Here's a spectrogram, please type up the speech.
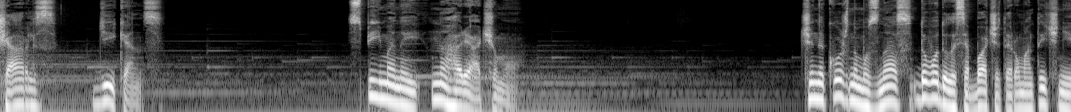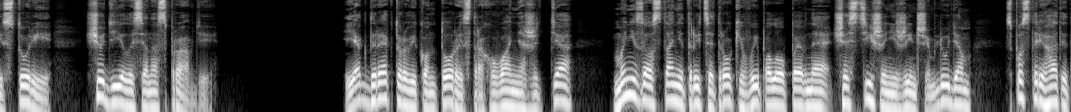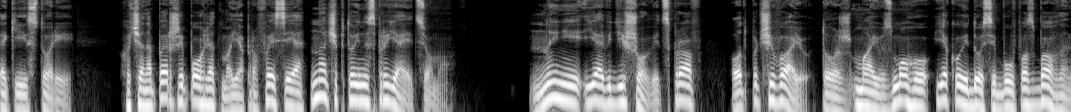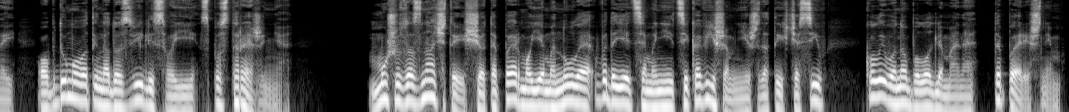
Чарльз Дікенс Спійманий на гарячому. Чи не кожному з нас доводилося бачити романтичні історії, що діялися насправді? Як директорові контори страхування життя, мені за останні 30 років випало певне частіше, ніж іншим людям, спостерігати такі історії, хоча, на перший погляд, моя професія начебто й не сприяє цьому. Нині я відійшов від справ, Отпочиваю, тож маю змогу, якої досі був позбавлений, обдумувати на дозвіллі свої спостереження. Мушу зазначити, що тепер моє минуле видається мені цікавішим, ніж за тих часів, коли воно було для мене теперішнім.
